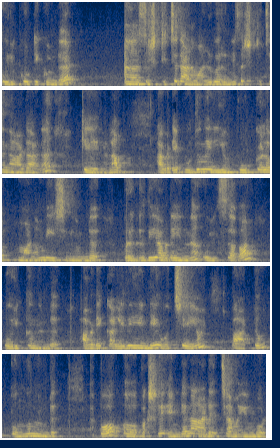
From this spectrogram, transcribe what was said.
ഉരുക്കൂട്ടിക്കൊണ്ട് സൃഷ്ടിച്ചതാണ് മഴുപെറിഞ്ഞ് സൃഷ്ടിച്ച നാടാണ് കേരളം. അവിടെ പുതുനെല്ലും പൂക്കളും മണം വീശുന്നുണ്ട്. പ്രകൃതി അവിടെ ഇന്ന് ഉത്സവം ഒരുക്കുന്നുണ്ട്. അവിടെ കളിവില്ലിന്റെ ഒച്ചയും പാട്ടും പൊങ്ങുന്നുണ്ട്. അപ്പോ പക്ഷെ എന്റെ നാട് ചമയുമ്പോൾ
